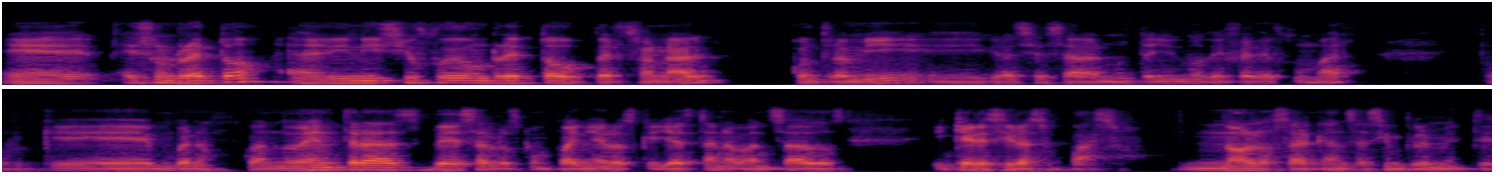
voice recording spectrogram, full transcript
Eh, es un reto. Al inicio fue un reto personal contra mí, gracias al montañismo de Fede Fumar porque, bueno, cuando entras ves a los compañeros que ya están avanzados y quieres ir a su paso. No los alcanzas simplemente.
